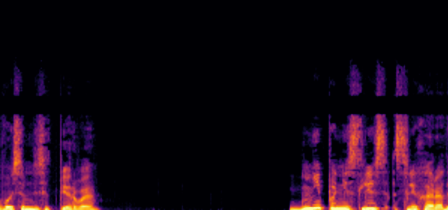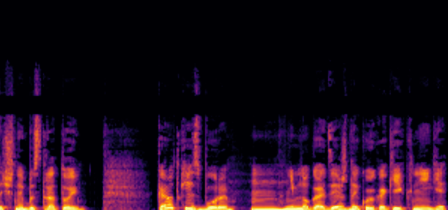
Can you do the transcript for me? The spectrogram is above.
81. Дни понеслись с лихорадочной быстротой. Короткие сборы, немного одежды и кое-какие книги,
